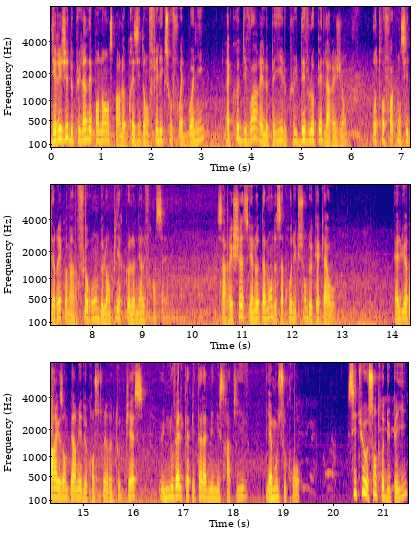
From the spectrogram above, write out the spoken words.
Dirigée depuis l'indépendance par le président Félix Houphouët-Boigny, la Côte d'Ivoire est le pays le plus développé de la région, autrefois considéré comme un fleuron de l'empire colonial français. Sa richesse vient notamment de sa production de cacao. Elle lui a par exemple permis de construire de toutes pièces une nouvelle capitale administrative, Yamoussoukro. Située au centre du pays,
